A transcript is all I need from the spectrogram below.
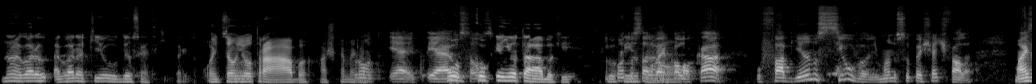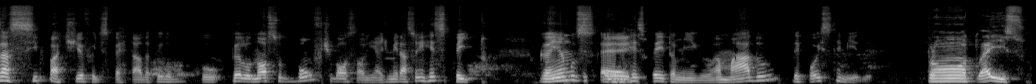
Não, agora, agora aqui eu deu certo aqui. Peraí. Ou então Só... em outra aba. Acho que é melhor. Pronto. É, é, eu coloquei em outra aba aqui. Enquanto o Saulo vai colocar, o Fabiano Silva, ele manda o superchat e fala: Mas a simpatia foi despertada pelo, pelo nosso bom futebol, Saulinho. Admiração e respeito. Ganhamos é, respeito, amigo. Amado, depois temido. Pronto, é isso.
